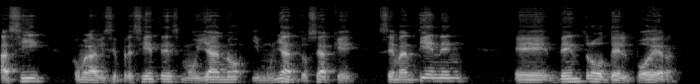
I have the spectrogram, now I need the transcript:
así como las vicepresidentes Moyano y Muñante, o sea que se mantienen eh, dentro del poder.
